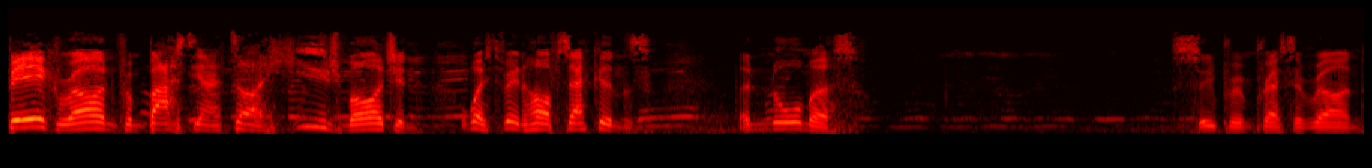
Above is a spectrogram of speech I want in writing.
Big run from Bastien Dayer. Huge margin. Almost three and a half seconds. Enormous. Super impressive run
